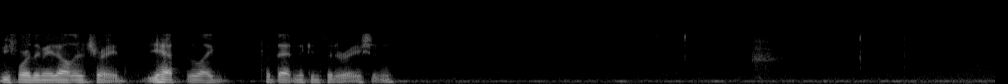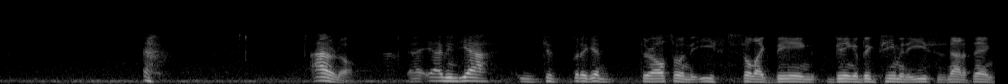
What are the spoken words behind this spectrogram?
before they made all their trades. You have to like put that into consideration. I don't know. I, I mean, yeah, 'cause- but again, they're also in the East, so like being being a big team in the East is not a thing.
